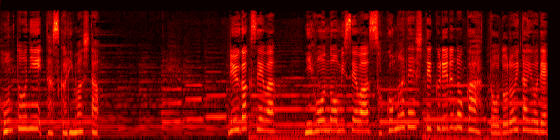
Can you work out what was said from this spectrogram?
本当に助かりました。留学生は日本のお店はそこまでしてくれるのかと驚いたようで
